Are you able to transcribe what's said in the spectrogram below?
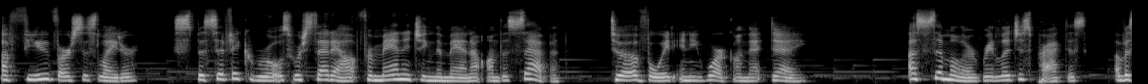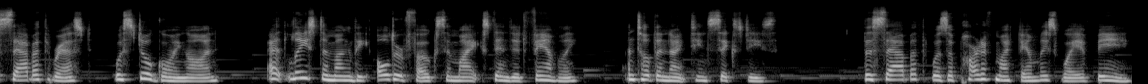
A few verses later, specific rules were set out for managing the manna on the Sabbath to avoid any work on that day. A similar religious practice of a Sabbath rest was still going on, at least among the older folks in my extended family, until the 1960s. The Sabbath was a part of my family's way of being.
